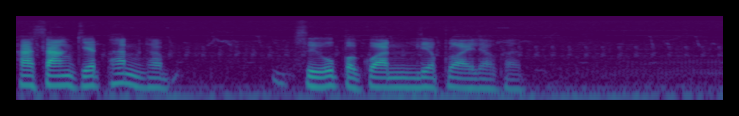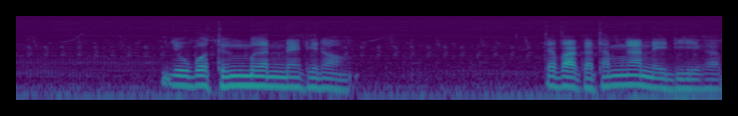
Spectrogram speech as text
ค่าสร้างเจ็ดพันครับซื้ออุปกรณ์เรียบร้อยแล้วครับ อยู่บ่ถึงหมื่นแม่พี่น้อง แต่ว่าก็ทำงานได้ดีครับ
